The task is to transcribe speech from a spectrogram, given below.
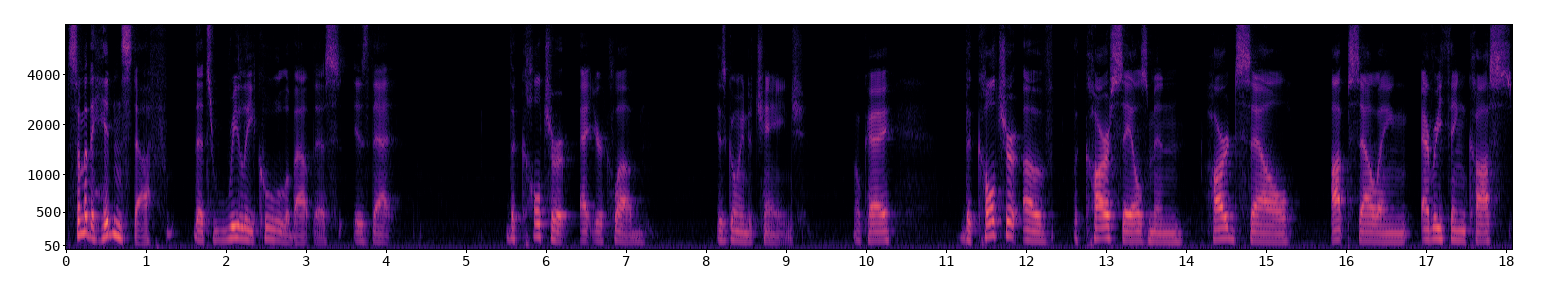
some of the hidden stuff that's really cool about this is that the culture at your club is going to change. Okay? The culture of the car salesman, hard sell, upselling, everything costs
